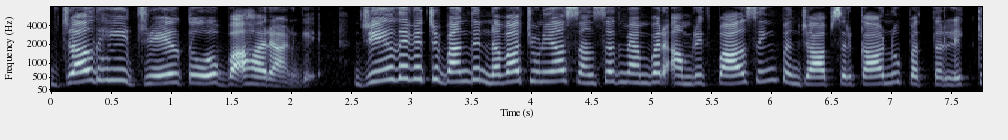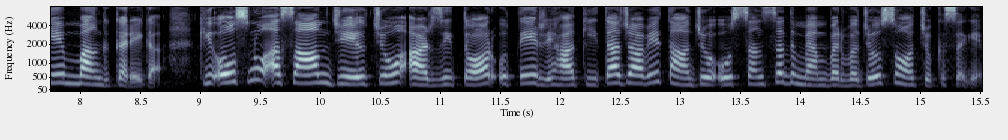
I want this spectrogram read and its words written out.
ਜਲਦ ਹੀ ਜੇਲ੍ਹ ਤੋਂ ਬਾਹਰ ਆਣਗੇ। ਜੇਲ੍ਹ ਦੇ ਵਿੱਚ ਬੰਦ ਨਵਾਂ ਚੁਣਿਆ ਸੰਸਦ ਮੈਂਬਰ ਅੰਮ੍ਰਿਤਪਾਲ ਸਿੰਘ ਪੰਜਾਬ ਸਰਕਾਰ ਨੂੰ ਪੱਤਰ ਲਿਖ ਕੇ ਮੰਗ ਕਰੇਗਾ ਕਿ ਉਸ ਨੂੰ ਅਸਾਮ ਜੇਲ੍ਹ ਚੋਂ ਆਰਜ਼ੀ ਤੌਰ ਉਤੇ ਰਿਹਾ ਕੀਤਾ ਜਾਵੇ ਤਾਂ ਜੋ ਉਹ ਸੰਸਦ ਮੈਂਬਰ ਵਜੋਂ ਸਹੁੰ ਚੁੱਕ ਸਕੇ।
